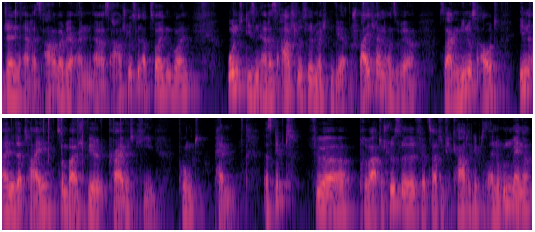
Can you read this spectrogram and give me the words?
GenRSA, weil wir einen RSA-Schlüssel erzeugen wollen. Und diesen RSA-Schlüssel möchten wir speichern. Also wir sagen minus out in eine Datei, zum Beispiel privatekey.pem. Es gibt für private Schlüssel, für Zertifikate gibt es eine Unmenge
